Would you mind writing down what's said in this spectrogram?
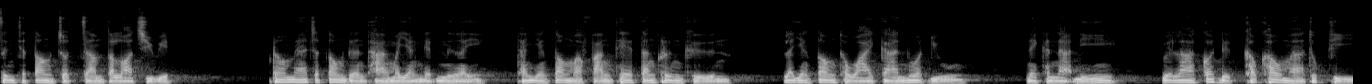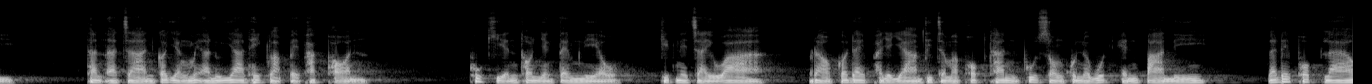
ซึ่งจะต้องจดจำตลอดชีวิต เพราะแม้จะต้องเดินทางมาอย่างเหน็ดเหนื่อย ทั้งยังต้องมาฟังเทศตั้งครึ่งคืน และยังต้องถวายการนวดอยู่ ในขณะนี้ เวลาก็ดึกเข้าเข้ามาทุกที ท่านอาจารย์ก็ยังไม่อนุญาตให้กลับไปพักผ่อน ผู้เขียนทนอย่างเต็มเหนียว คิดในใจว่า เราก็ได้พยายามที่จะมาพบท่านผู้ทรงคุณวุฒิเห็นปานนี้ และได้พบแล้ว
